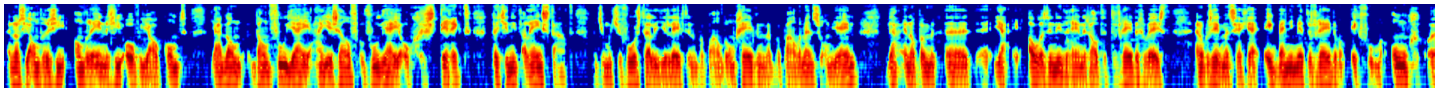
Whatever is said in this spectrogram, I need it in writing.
En als die andere, andere energie over jou komt, ja, dan, dan voel jij je aan jezelf, voel jij je ook gesterkt dat je niet alleen staat. Want je moet je voorstellen, je leeft in een bepaalde omgeving met bepaalde mensen om je heen. Ja, en op een, uh, ja, alles en iedereen is altijd tevreden geweest. En op een zeker moment zeg jij, ik ben niet meer tevreden, want ik voel me onge uh,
